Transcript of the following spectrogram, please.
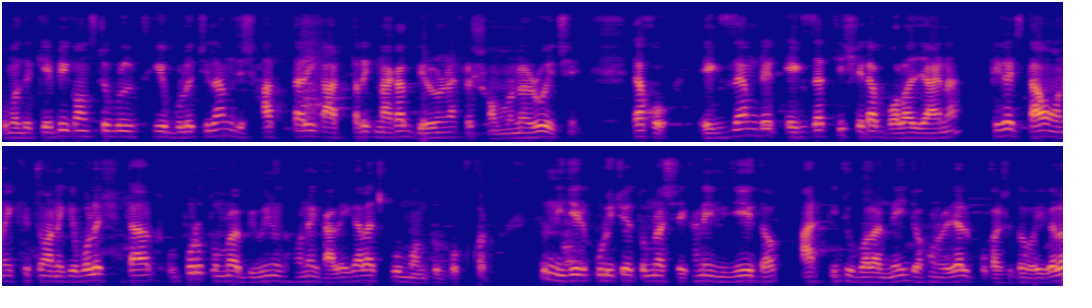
তোমাদের কেপি কনস্টেবল থেকে বলেছিলাম যে, সাত তারিখ, আট তারিখ নাগাদ বেরোনোর একটা সম্ভাবনা রয়েছে। দেখো এক্সাম ডেট এক্স্যাক্টলি সেটা বলা যায় না। ঠিক আছে? তাও অনেক ক্ষেত্রে অনেকে বলে, সেটার উপরও তোমরা বিভিন্ন ধরনের গালিগালাজ খুব মন্তব্য করো। তো নিজের পরিচয় তোমরা সেখানে নিজেই দাও। আর কিছু বলার নেই, যখন রেজাল্ট প্রকাশিত হয়ে গেল,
